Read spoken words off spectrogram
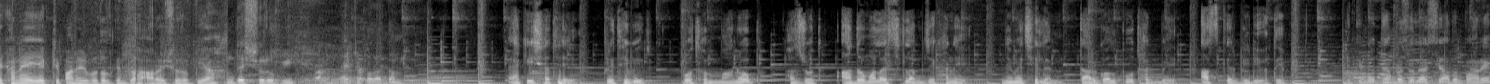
এখানে এই একটি পানির বোতল কিন্তু আড়াইশো রুপিয়া। দেড়শো রুপি একটা কলার দাম। একই সাথে পৃথিবীর প্রথম মানব হজরত আদম আলাহ ইসলাম যেখানে নেমেছিলেন তার গল্পও থাকবে আজকের ভিডিওতে। ইতিমধ্যে আমরা চলে আসছি আদম পাহাড়ে।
